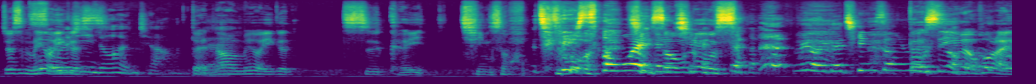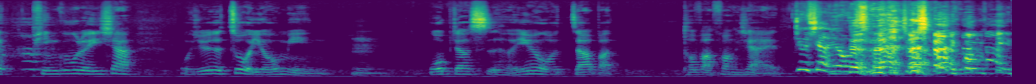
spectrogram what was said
就是没有一个都很强，对，然后没有一个。是可以轻松 轻松轻松入手，没有一个轻松入手。但是因为我后来评估了一下，我觉得做游民，嗯，我比较适合，因为我只要把头发放下来，就像游民，就像游民，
